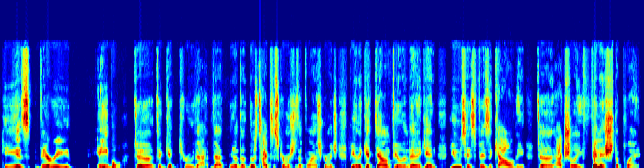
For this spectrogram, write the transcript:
he is very able to to get through that that you know those types of skirmishes at the line of scrimmage, be able to get downfield, and then again use his physicality to actually finish the play.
